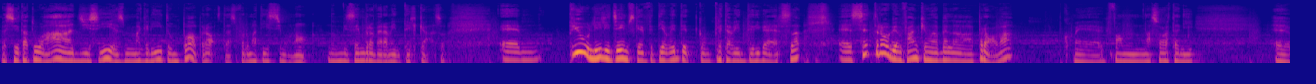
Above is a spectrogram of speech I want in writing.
messo i tatuaggi, sì, è smagrito un po', però trasformatissimo no, non mi sembra veramente il caso. Ehm, più Lily James che è effettivamente completamente diversa. Eh, Seth Rogen fa anche una bella prova, come fa una sorta di eh,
